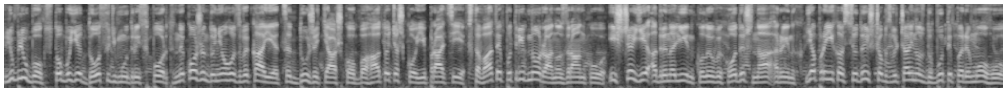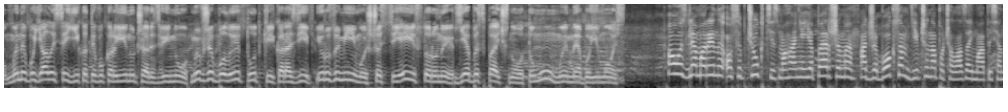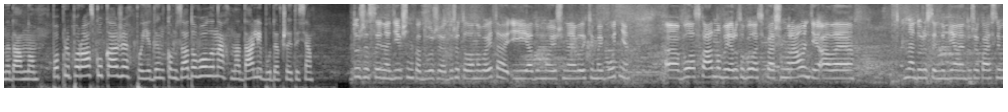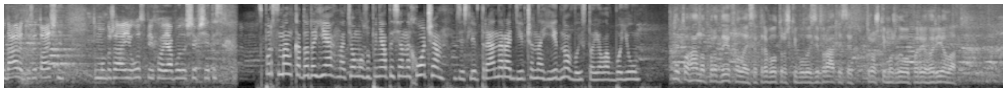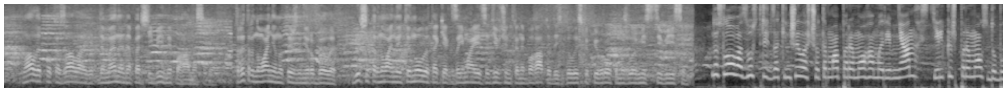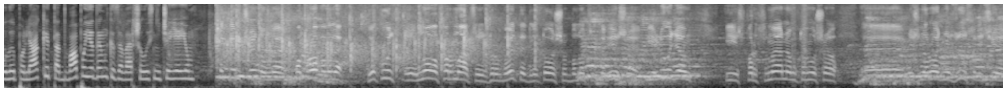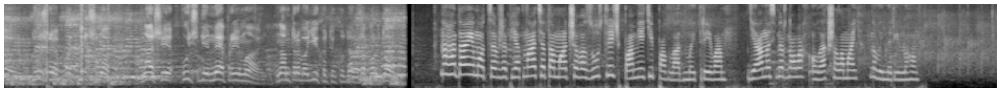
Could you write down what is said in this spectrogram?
Люблю бокс, то бо є досить мудрий спорт. Не кожен до нього звикає. Це дуже тяжко, багато тяжкої праці. Вставати потрібно рано зранку. І ще є адреналін, коли виходиш на ринг. Я приїхав сюди, щоб звичайно здобути перемогу. Ми не боялися їхати в Україну через війну. Ми вже були тут кілька разів і розуміємо, що з цієї сторони є безпечно, тому ми не боїмось. Ось для Марини Осипчук ці змагання є першими, адже боксом дівчина почала займатися недавно. Попри поразку, каже, поєдинком задоволена, надалі буде вчитися. Дуже сильна дівчинка, дуже дуже талановита, і я думаю, що в неї велике майбутнє. Е, Було складно, бо я розгубилася в першому раунді, але вона дуже сильно б'є, дуже класні удари, дуже точні. Тому бажаю успіху, я буду ще вчитися. Спортсменка додає, на цьому зупинятися не хоче. Зі слів тренера, дівчина гідно вистояла в бою. Непогано продихалася, треба було трошки було зібратися, трошки, можливо, перегоріла. Ну, але показала, як для мене, на перший бій непогано себе. Три тренування на тиждень робили. Більше тренувань не тягнули, так як займається дівчинка небагато, десь близько півроку, можливо, місяців вісім. До слова, зустріч закінчилась чотирма перемогами рівнян. Стільки ж перемог здобули поляки, та два поєдинки завершились нічиєю. Таким чином ми спробували якусь е, нову формацію зробити для того, щоб було цікавіше і людям, і спортсменам, тому що е, міжнародні зустрічі дуже практично наші учні не приймають. Нам треба їхати куди за кордон. Нагадаємо, це вже 15-та матчева зустріч пам'яті Павла Дмитрієва. Діана Смірнова, Олег Шаламай. Новини Рівного.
